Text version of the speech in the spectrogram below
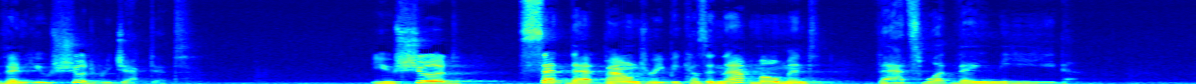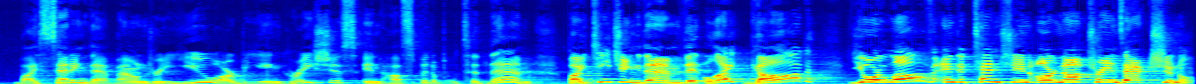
then you should reject it. You should set that boundary because in that moment, that's what they need by setting that boundary, you are being gracious and hospitable to them by teaching them that, like God, your love and attention are not transactional,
